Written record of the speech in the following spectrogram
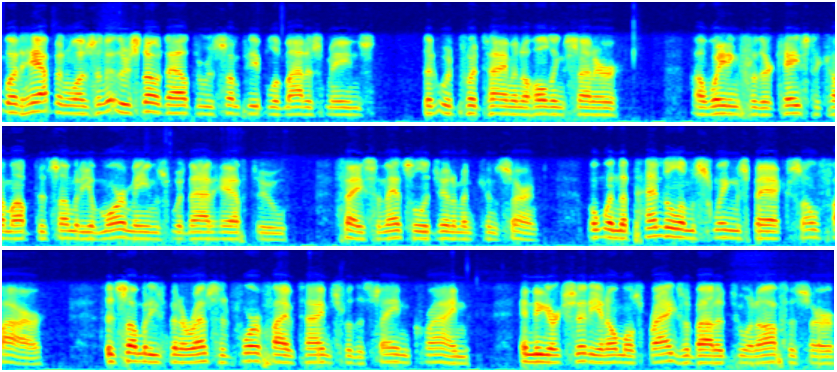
what happened was, and there's no doubt there was some people of modest means that would put time in a holding center, uh, waiting for their case to come up that somebody of more means would not have to face, and that's a legitimate concern. But when the pendulum swings back so far that somebody's been arrested four or five times for the same crime in New York City and almost brags about it to an officer.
